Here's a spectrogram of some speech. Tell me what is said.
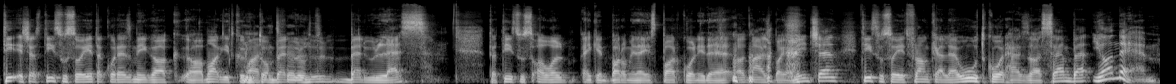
És az 10-27, akkor ez még a, a Margit körúton belül, belül lesz. Tehát 10 ahol egyébként baromi nehéz parkolni, de más baja nincsen. 10-27 Frankelle út, kórházzal szemben. Ja nem,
